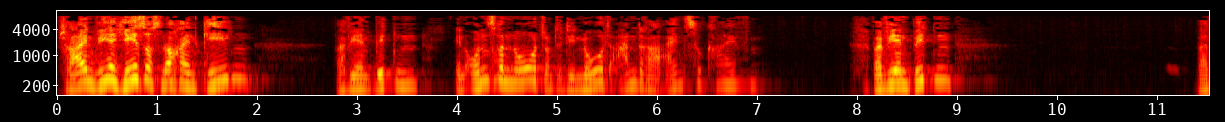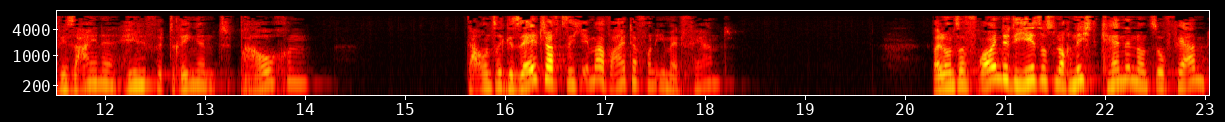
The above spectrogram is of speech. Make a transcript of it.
Schreien wir Jesus noch entgegen, weil wir ihn bitten, in unsere Not und in die Not anderer einzugreifen? Weil wir ihn bitten, weil wir seine Hilfe dringend brauchen, da unsere Gesellschaft sich immer weiter von ihm entfernt? Weil unsere Freunde, die Jesus noch nicht kennen und so fern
